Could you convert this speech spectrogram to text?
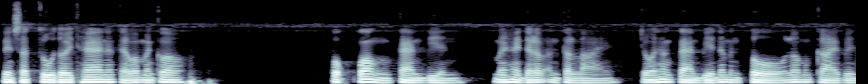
เป็นศัตรูโดยแท้นะแต่ว่ามันก็ปกป้องแตนเบียนไม่ให้ได้รับอันตรายจนกระทั่งแตนเบียนนั้นมันโตแล้วมันกลายเป็น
